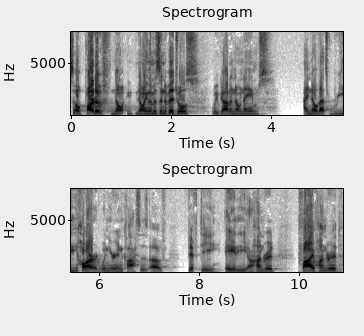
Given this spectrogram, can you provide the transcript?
So, part of knowing them as individuals, we've got to know names. I know that's really hard when you're in classes of 50, 80, 100, 500.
